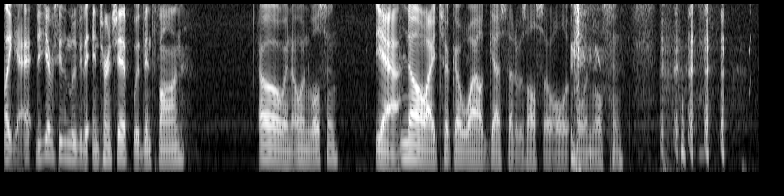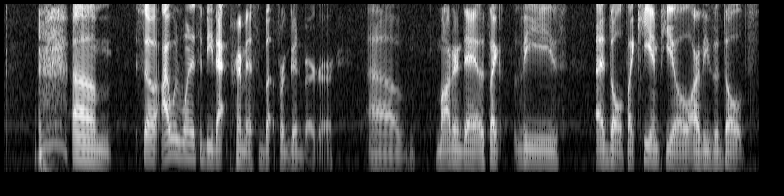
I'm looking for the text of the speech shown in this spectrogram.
Like, uh, did you ever see the movie The Internship with Vince Vaughn? Oh, and Owen Wilson. Yeah, No, I took a wild guess that it was also Owen Wilson. so I would want it to be that premise, but for Good Burger. Um, modern day, it's like these adults, like Key and Peele, are these adults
